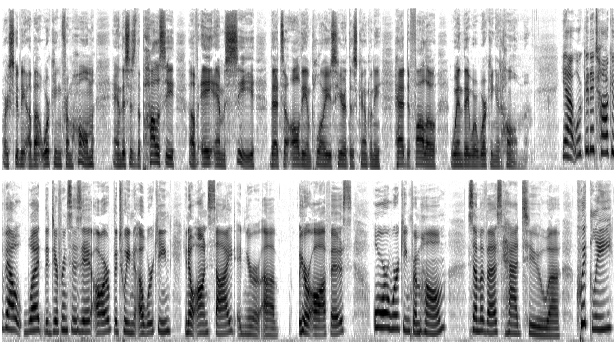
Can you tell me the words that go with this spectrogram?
or excuse me, about working from home. And this is the policy of AMC that uh, all the employees here at this company had to follow when they were working at home. Yeah, we're going to talk about what the differences are between uh, working, you know, on site in your uh, your office or working from home. Some of us had to uh, quickly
